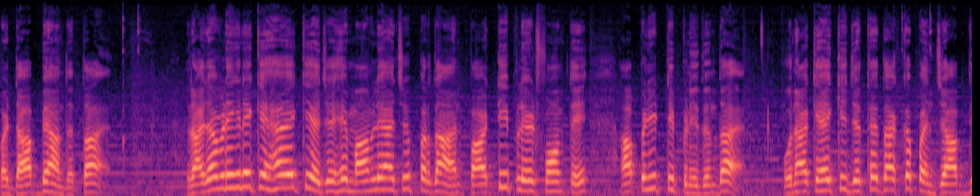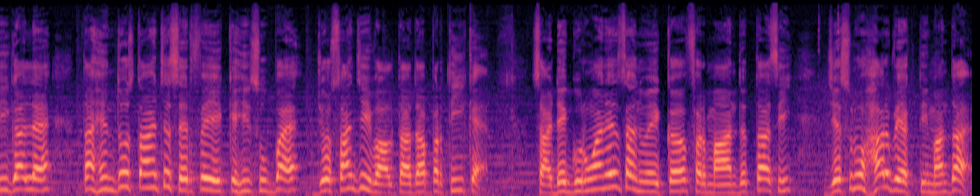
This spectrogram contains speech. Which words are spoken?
ਵੱਡਾ ਬਿਆਨ ਦਿੱਤਾ ਹੈ। ਰਾਜਾ ਵੜਿੰਗ ਨੇ ਕਿਹਾ ਹੈ ਕਿ ਅਜਿਹੇ ਮਾਮਲਿਆਂ 'ਚ ਪ੍ਰਧਾਨ ਪਾਰਟੀ ਪਲੇਟਫਾਰਮ ਤੇ ਆਪਣੀ ਟਿੱਪਣੀ ਦਿੰਦਾ ਹੈ। ਉਹਨਾਂ ਕਿਹਾ ਕਿ ਜਿੱਥੇ ਤੱਕ ਪੰਜਾਬ ਦੀ ਗੱਲ ਹੈ, ਤਾਂ ਹਿੰਦੁਸਤਾਨ 'ਚ ਸਿਰਫ ਇੱਕ ਹੀ ਸੂਬਾ ਹੈ, ਜੋ ਸਾਂਝੀਵਾਲਤਾ ਦਾ ਪ੍ਰਤੀਕ ਹੈ। ਸਾਡੇ ਗੁਰੂਆਂ ਨੇ ਸਾਨੂੰ ਇੱਕ ਫਰਮਾਨ ਦਿੱਤਾ ਸੀ, ਜਿਸ ਨੂੰ ਹਰ ਵਿਅਕਤੀ ਮੰਨਦਾ ਹੈ।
